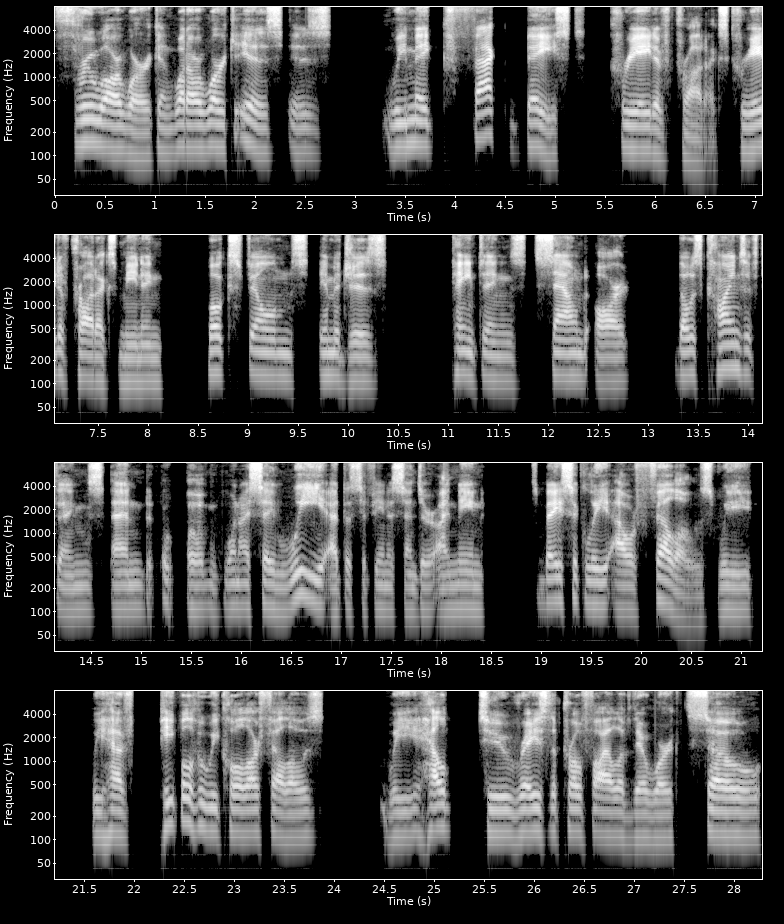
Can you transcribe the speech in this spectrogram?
through our work. And what our work is, is we make fact based creative products. Creative products meaning books, films, images, paintings, sound art, those kinds of things. And uh, when I say we at the Safina Center, I mean basically our fellows. We we have people who we call our fellows. We help to raise the profile of their work. So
